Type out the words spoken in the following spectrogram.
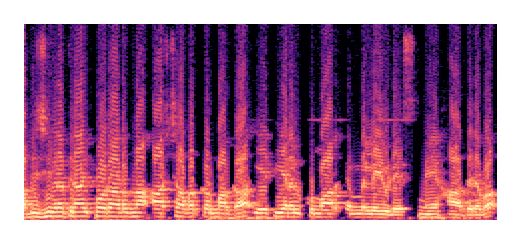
അതിജീവനത്തിനായി പോരാടുന്ന Asha വർക്കർമാർക്ക് A P Anilkumar M L എയുടെ സ്നേഹാദരവ്.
